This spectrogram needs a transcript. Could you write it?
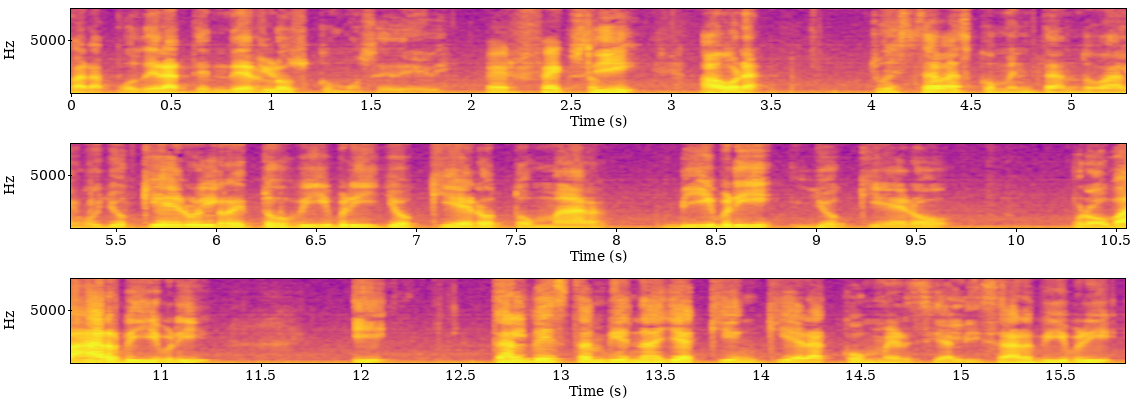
para poder atenderlos como se debe. Perfecto. ¿Sí? Ahora, tú estabas comentando algo. Yo quiero el reto Vibri, yo quiero tomar Vibri, yo quiero probar Vibri y tal vez también haya quien quiera comercializar Vibri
